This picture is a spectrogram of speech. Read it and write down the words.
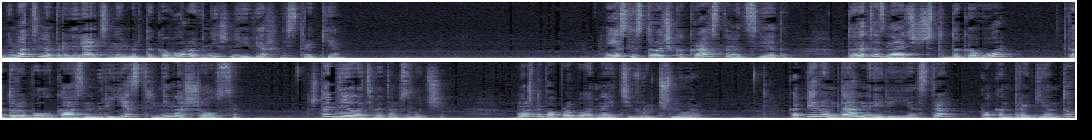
Внимательно проверяйте номер договора в нижней и верхней строке. Если строчка красного цвета, то это значит, что договор, который был указан в реестре, не нашелся. Что делать в этом случае? Можно попробовать найти вручную. Копируем данные реестра по контрагенту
